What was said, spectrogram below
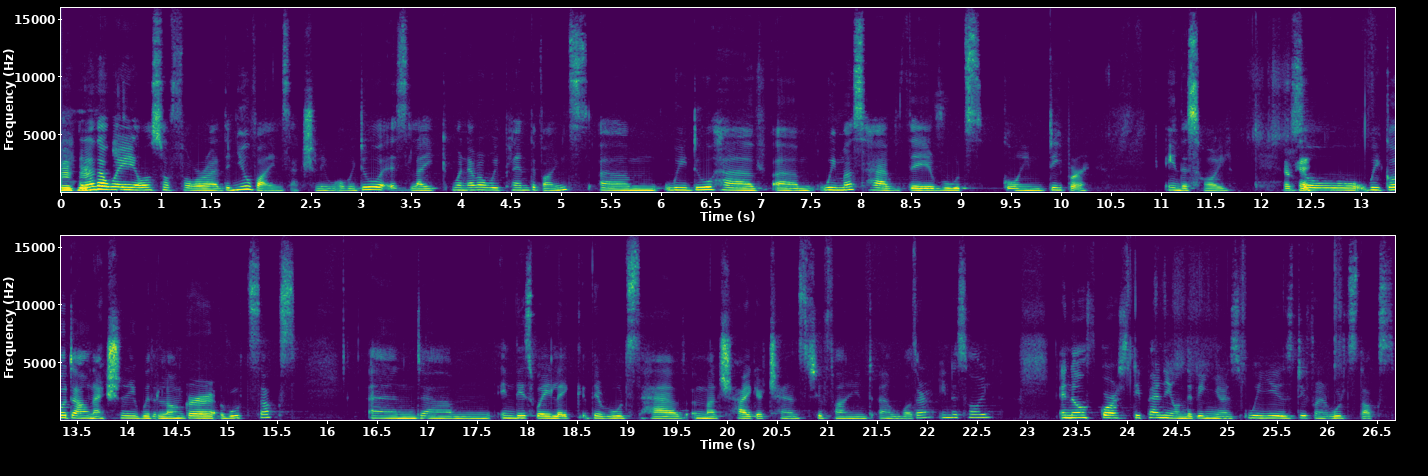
Mhm. Another way also for uh, the new vines, actually, what we do is like whenever we plant the vines, um, we do have, um, we must have the roots going deeper in the soil. Okay. So we go down actually with longer rootstocks. And um, in this way, like the roots have a much higher chance to find uh, water in the soil. And of course, depending on the vineyards, we use different rootstocks.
